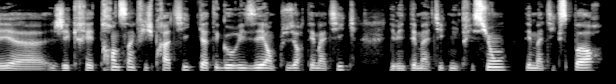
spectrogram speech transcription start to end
euh, j'ai créé 35 fiches pratiques catégorisées en plusieurs thématiques. Il y avait une thématique nutrition, thématique sport,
